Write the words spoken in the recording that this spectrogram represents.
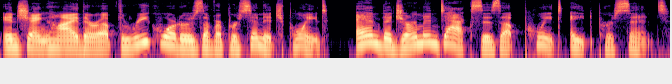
In Shanghai, they're up three quarters of a percentage point, and the German DAX is up 0.8%.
